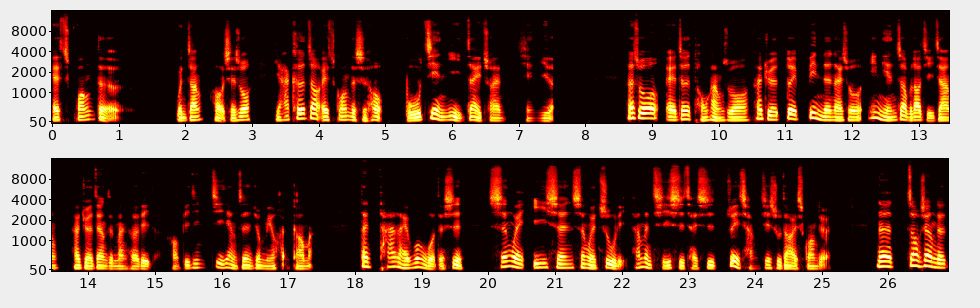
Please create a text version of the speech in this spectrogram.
X 光的文章，好，写说牙科照 X 光的时候不建议再穿铅衣了。他说，诶，这同行说，他觉得对病人来说，一年照不到几张，他觉得这样子蛮合理的，好，毕竟剂量真的就没有很高嘛。但他来问我的是。身为医生，身为助理，他们其实才是最常接触到 X 光的人。那照相的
